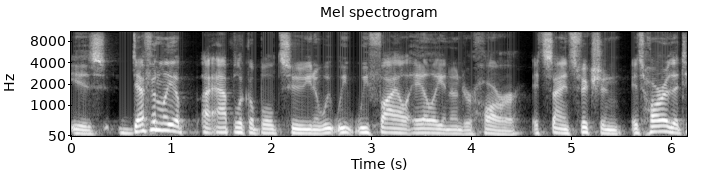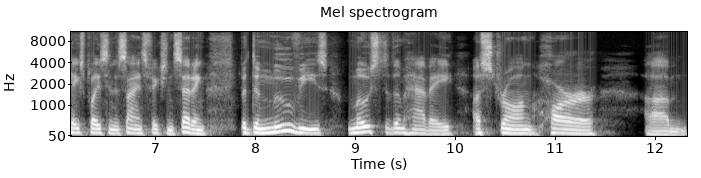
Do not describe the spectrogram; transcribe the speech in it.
is definitely a, a applicable to, you know, we, we, we file Alien under horror. It's science fiction. It's horror that takes place in a science fiction setting, but the movies, most of them have a, a strong horror um,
